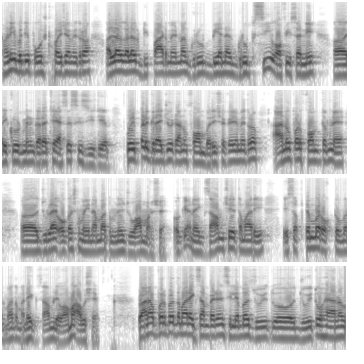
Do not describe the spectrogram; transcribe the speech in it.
ઘણી બધી પોસ્ટ હોય છે મિત્રો. અલગ અલગ ડિપાર્ટમેન્ટમાં ગ્રુપ બી અને ગ્રુપ સી ઓફિસરની રિક્રુટમેન્ટ કરે છે એસએસસી જીજે કોઈ પણ ગ્રેજ્યુએટ આનું ફોર્મ ભરી શકે છે મિત્રો. આનું પણ ફોર્મ તમને જુલાઈ ઓગસ્ટ મહિનામાં તમને જોવા મળશે. ઓકે અને એક્ઝામ છે તમારી એ સપ્ટેમ્બર ઓક્ટોબરમાં તમારે એક્ઝામ લેવામાં આવશે. તો આના ઉપર પણ તમારે એક્ઝામ પેટર્ન સિલેબસ જોઈતું જોઈતો હોય, આના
